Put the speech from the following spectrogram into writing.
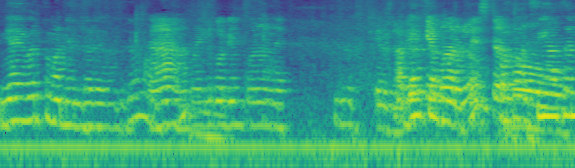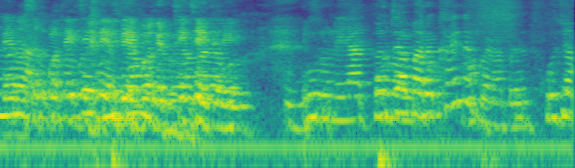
ન્યાય વર્તમાન અંદર? હા લોકો ડિમ્પલ ને પૂજામાં રખાય ને પણ આપણે. પૂજા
